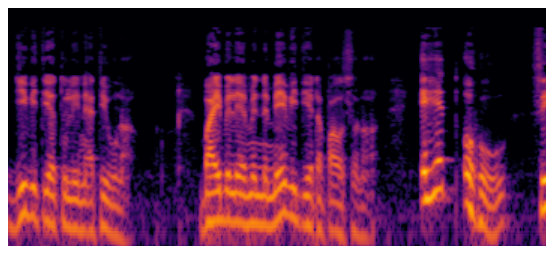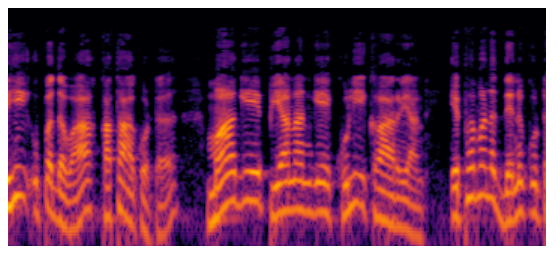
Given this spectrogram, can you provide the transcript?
ජීවිතය තුළින් ඇති වුණා. බයිබලය මෙන්න මේ විදියට පවසනවා. එහෙත් ඔහු සිහි උපදවා කතාකොට මාගේ පියාණන්ගේ කුලිකාරයන් එපමණ දෙනකුට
